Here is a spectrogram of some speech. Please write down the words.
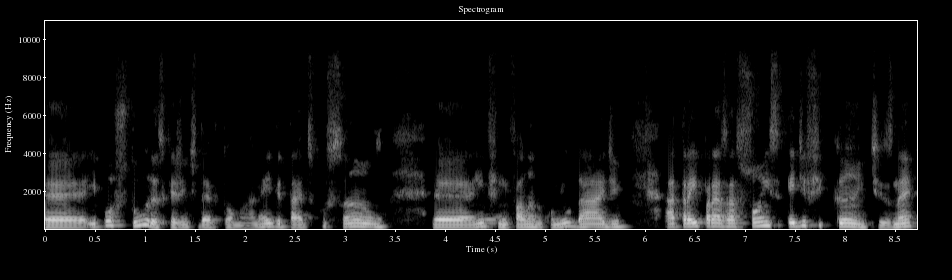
é, e posturas que a gente deve tomar, né? Evitar discussão, é, enfim, falando com humildade, atrair para as ações edificantes, né?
